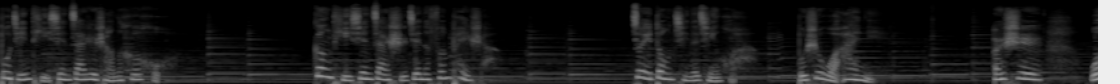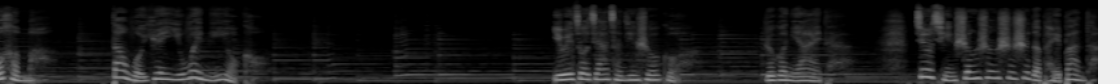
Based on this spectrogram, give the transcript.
不仅体现在日常的呵护，更体现在时间的分配上。最动情的情话，不是我爱你，而是。我很忙，但我愿意为你有空。一位作家曾经说过：“如果你爱他，就请生生世世的陪伴他，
